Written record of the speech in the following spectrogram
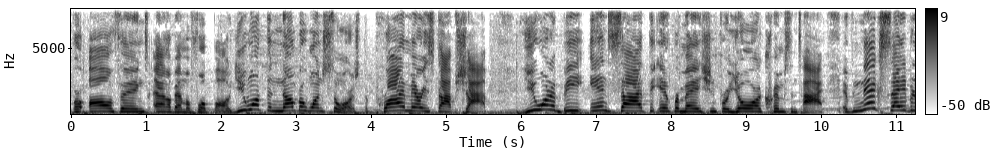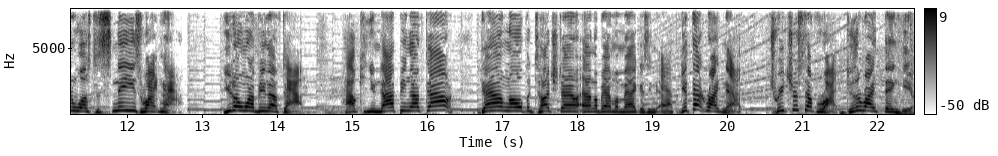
for all things Alabama football. You want the number one source, the primary stop shop. You want to be inside the information for your Crimson Tide. If Nick Saban was to sneeze right now, you don't want to be left out. How can you not be left out? Download the Touchdown Alabama Magazine app. Get that right now. Treat yourself right. Do the right thing here.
